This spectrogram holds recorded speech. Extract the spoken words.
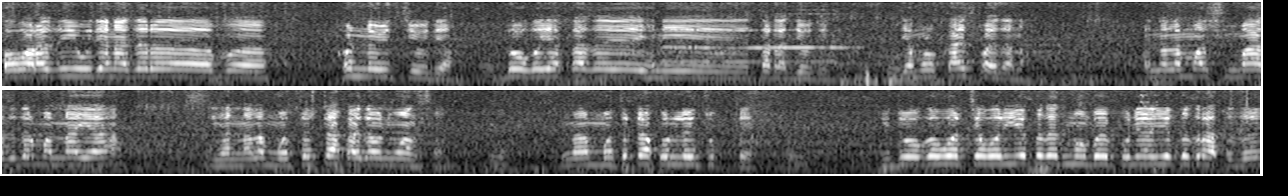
पवाराचं येऊ द्या नाही अं, ब- फडणवीसची येऊ द्या. दोघं एकाच ह्याने तटात जेवते त्यामुळं काहीच फायदा नाही. मग माझं तर म्हणणं या ह्यांना मतच टाकायला जाऊन माणसं ना मत टाकून लय चुकतंय. की दोघं वरच्या वर एकच आहेत मुंबई पुण्याला एकच राहतात.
